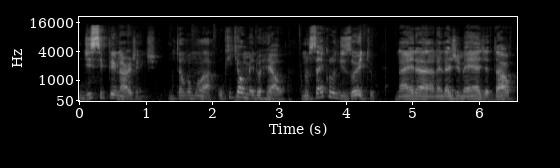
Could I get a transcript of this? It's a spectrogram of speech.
disciplinar, gente. Então vamos lá. O que é o medo real? No século XVIII, na era na Idade Média e tal,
